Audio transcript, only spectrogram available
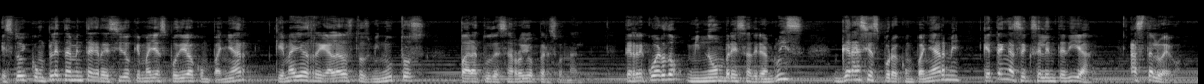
Estoy completamente agradecido que me hayas podido acompañar, que me hayas regalado estos minutos para tu desarrollo personal. Te recuerdo, mi nombre es Adrián Ruiz, gracias por acompañarme, que tengas excelente día, hasta luego.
